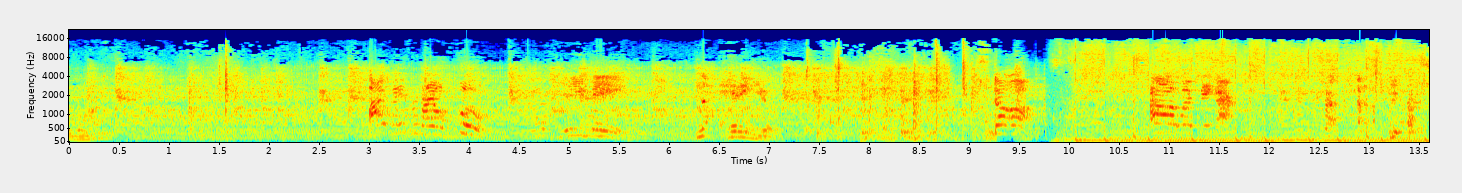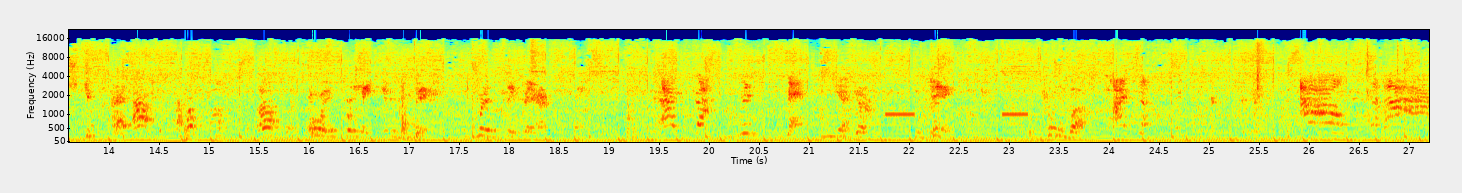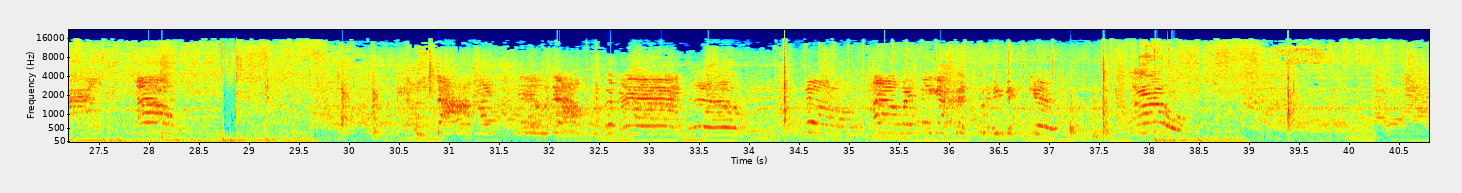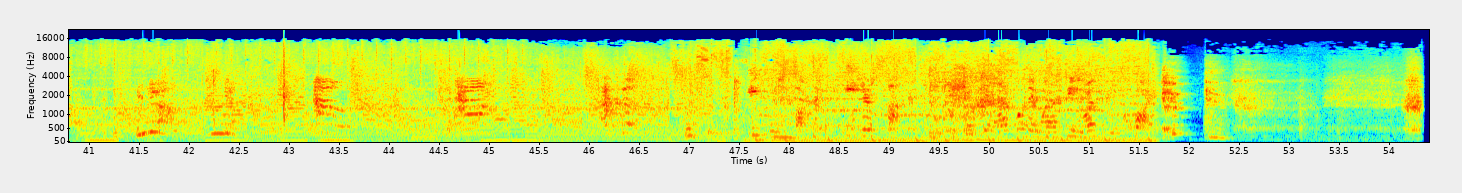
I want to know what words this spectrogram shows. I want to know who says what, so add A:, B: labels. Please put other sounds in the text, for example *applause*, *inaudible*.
A: I pay for my own food.
B: What do you mean? Not hitting you.
A: Stop! Ow, my finger! Away from me, you big grizzly bear! I got respect! Yeah, you're big Pumbaa! My! Ow! No! No! Ow! Ow! *laughs* Eat your fuck! Eat your fuck! Okay, that's what they want to see. They want to be quiet.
